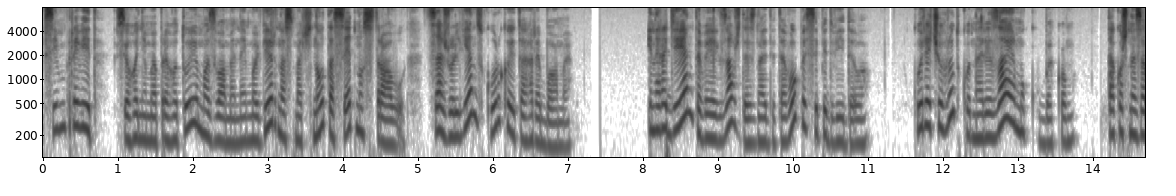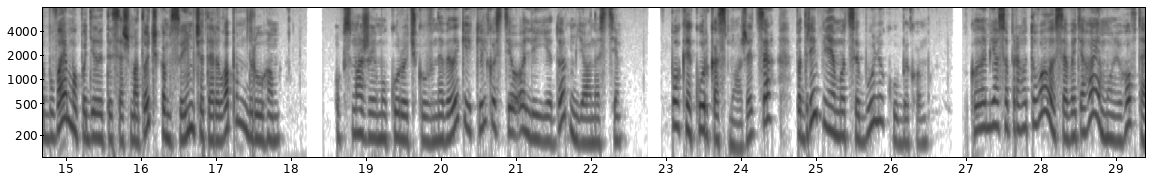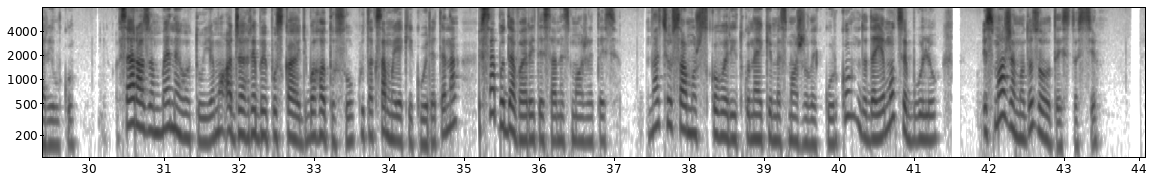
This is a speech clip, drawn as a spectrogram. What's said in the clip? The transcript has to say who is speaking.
Speaker 1: Всім привіт! Сьогодні ми приготуємо з вами неймовірно смачну та ситну страву. Це жульєн з куркою та грибами. Інгредієнти ви, як завжди, знайдете в описі під відео. Курячу грудку нарізаємо кубиком. Також не забуваємо поділитися шматочком своїм чотирилапим другом. Обсмажуємо курочку в невеликій кількості олії до рум'яності. Поки курка смажиться, подрібнюємо цибулю кубиком. Коли м'ясо приготувалося, витягаємо його в тарілку. Все разом ми не готуємо, адже гриби пускають багато соку, так само як і курятина, і все буде варитися, не смажитись. На цю саму ж сковорідку, на якій ми смажили курку, додаємо цибулю і смажимо до золотистості.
